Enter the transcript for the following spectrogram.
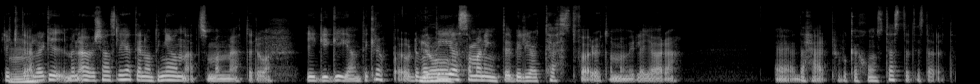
riktig Mm. allergi. Men överkänslighet är någonting annat som man mäter då IgG-antikroppar. Och det var Ja. det som man inte ville göra test för utan man ville göra eh, det här provokationstestet istället.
